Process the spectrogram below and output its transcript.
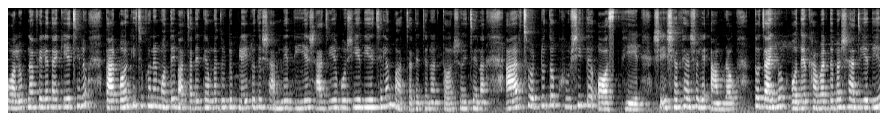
পলক না ফেলে তাকিয়েছিল। তারপর কিছুক্ষণের মধ্যেই বাচ্চাদেরকে আমরা দুটো প্লেট ওদের সামনে দিয়ে সাজিয়ে বসিয়ে দিয়েছিলাম। বাচ্চাদের জন্য আর তর্স হয়েছে না। আর ছোট্ট তো খুশিতে অস্থির, সেই সাথে আসলে আমরাও। তো যাই হোক, ওদের খাবার দাবার সাজিয়ে দিয়ে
